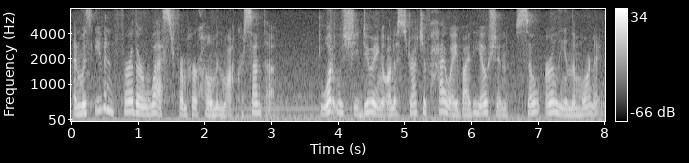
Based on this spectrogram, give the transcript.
and was even further west from her home in La Crescenta. What was she doing on a stretch of highway by the ocean so early in the morning?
